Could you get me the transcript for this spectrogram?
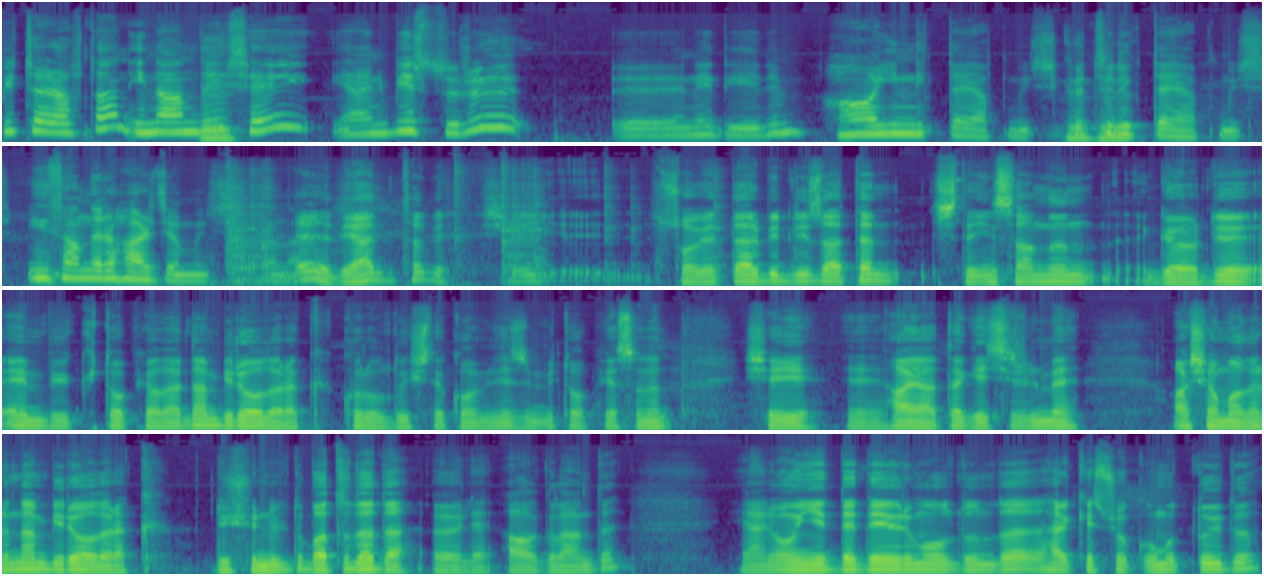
Bir taraftan inandığı evet. şey yani bir sürü e, ne diyelim hainlik de yapmış, kötülük Hı -hı. de yapmış, insanları harcamış falan. Evet yani tabii şey Sovyetler Birliği zaten işte insanlığın gördüğü en büyük ütopyalardan biri olarak kuruldu işte komünizm ütopyasının şeyi e, hayata geçirilme aşamalarından biri olarak düşünüldü. Batı'da da öyle algılandı. Yani 17'de devrim olduğunda herkes çok umutluydu.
